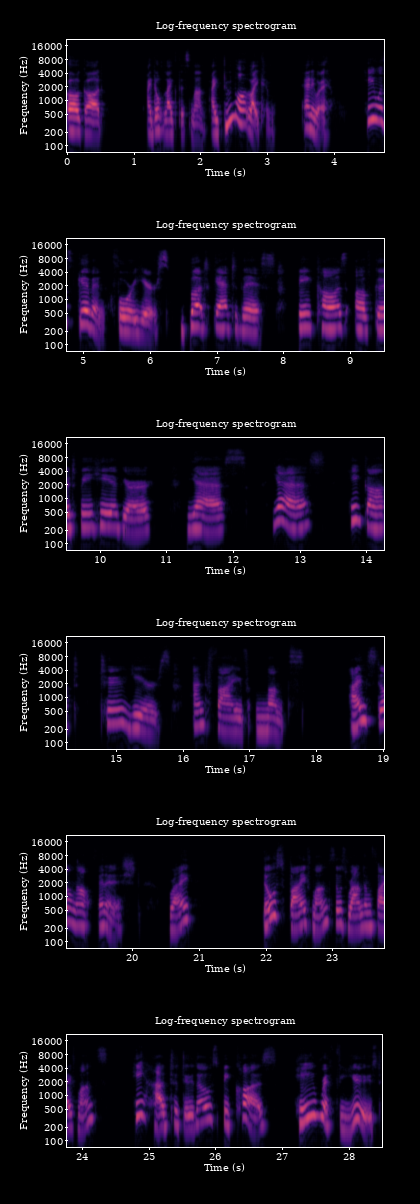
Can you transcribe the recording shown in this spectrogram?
Oh god. I don't like this man. I do not like him. Anyway, he was given four years. But get this because of good behavior. Yes, yes, he got two years and five months. I'm still not finished right? Those five months, those random five months, he had to do those because he refused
